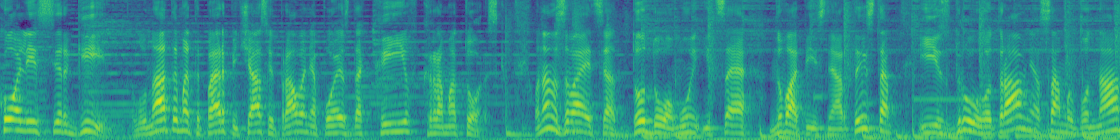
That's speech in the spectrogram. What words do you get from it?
Колі Сіргі лунатиме тепер під час відправлення поїзда Київ-Краматорськ. Вона називається Додому, і це нова пісня артиста. І з 2 травня саме вона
